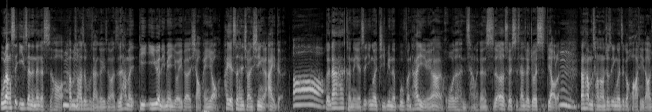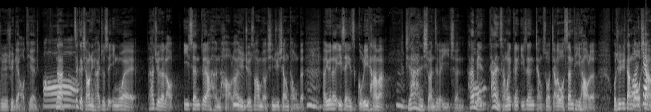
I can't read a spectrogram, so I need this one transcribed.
五郎是医生的那个时候，他不是说他是妇产科医生吗？只是他们 B 医院里面有一个小朋友，他也是很喜欢吸引爱的哦。对，但他可能也是因为疾病的部分，他也没办法活得很长的，可能十二岁、十三岁就会死掉了。嗯，那他们常常就是因为这个话题，然后就去聊天。哦，那这个小女孩就是因为她觉得老医生对他很好，然后就觉得说他们有兴趣相同的。嗯，因为那个医生也是鼓励他嘛。嗯，其实他很喜欢这个医生，他每他很常会跟医生讲说，假如我身体好了，我就去当偶像。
